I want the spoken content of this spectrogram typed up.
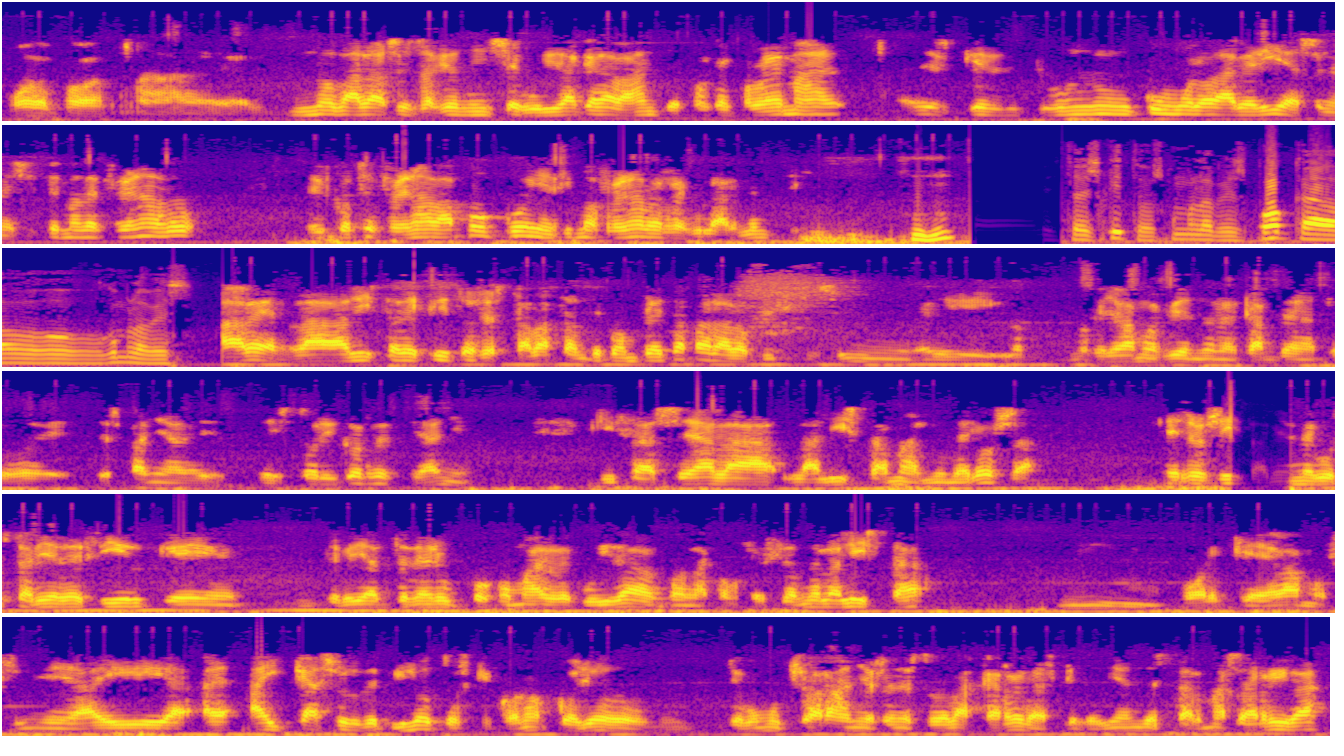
o- o, no da la sensación de inseguridad que daba antes, porque el problema es que un cúmulo de averías en el sistema de frenado, el coche frenaba poco y encima frenaba irregularmente. ¿Está escrito? ¿Cómo la ves? ¿Poca o cómo la ves? A ver, la lista de escritos está bastante completa para lo que, el- lo que llevamos viendo en el Campeonato de, de España de, de históricos de este año. Quizás sea la, la lista más numerosa. Eso sí, también me gustaría decir que deberían tener un poco más de cuidado con la confección de la lista, mm, porque, vamos, eh, hay, hay, casos de pilotos que conozco yo, llevo muchos años en esto de las carreras, que deberían de estar más arriba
